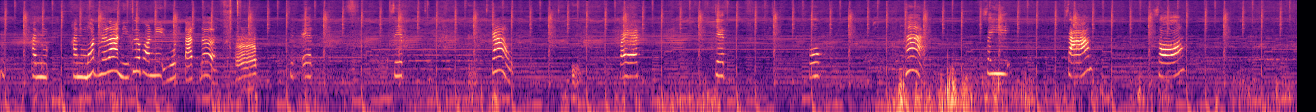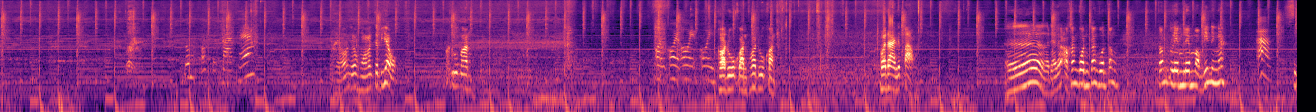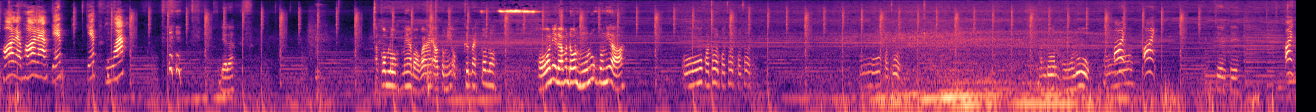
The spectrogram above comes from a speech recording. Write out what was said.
คันคันมุดเวลานี้คือพอนี้รุดตัดเด้อครับสิบเอ็ด สิบเก้าแปดเจ็ดหกห้าสี่สามสองลมออกจากบาดแผลเดี๋ยวเดี๋ยวหัวมันจะเบี้ยวมาดูก่อน อ้อยอ้อยอ้อยอ้อยพอดูก่อนพอดูก่อนว่าได้หรือเปล่า เออ เดี๋ยวเราเอาข้างบนข้างบนต้อง ต้องเล็มเล็มออกนิดนึงนะอะสึกพอแล้วพอแล้วเก็บ เก็บหัว เดี๋ยวนะเอาก้มลงแม่บอกว่าให้เอาตรงนี้ออกขึ้นไปก้มลงโอ้นี่เหรอมันโดนหูลูกตรงนี้เหรอ โอ้ขอโทษขอโทษขอโทษโอ้ ขอโทษ มันโดนหูลูกโอ้อ้อยอ้อยโอเคโอเคอ้อย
